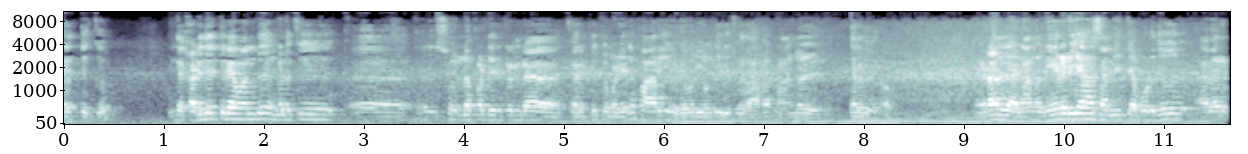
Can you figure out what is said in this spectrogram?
கருத்துக்கும் இந்த கடிதத்தில் வந்து எங்களுக்கு சொல்லப்பட்டிருக்கின்ற கருத்துக்கு வழியில் பாரிய இடைவெளி ஒன்று இருக்கிறதாக நாங்கள் கருதுகிறோம். ஏனால் நாங்கள் நேரடியாக சந்தித்த பொழுது அவர்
